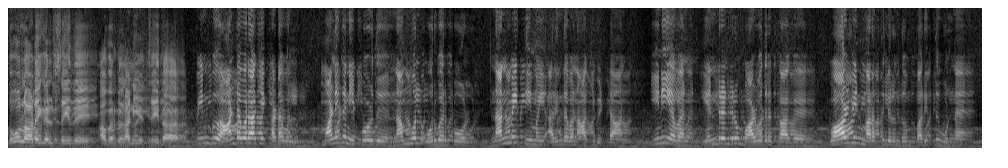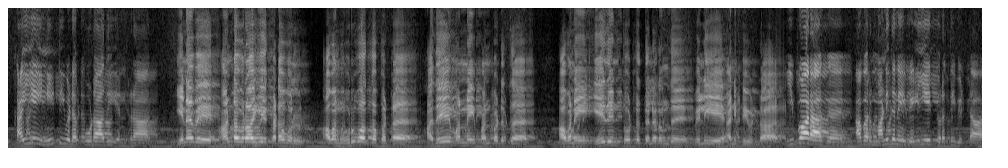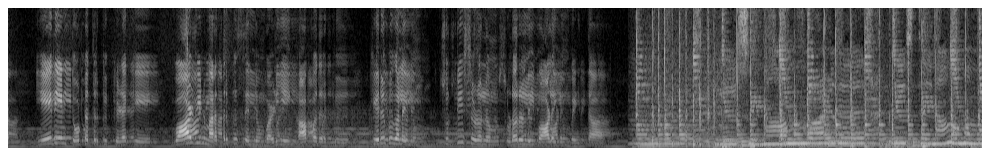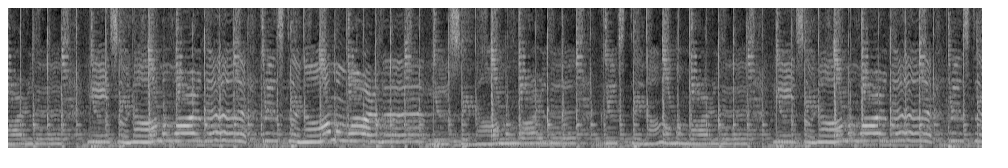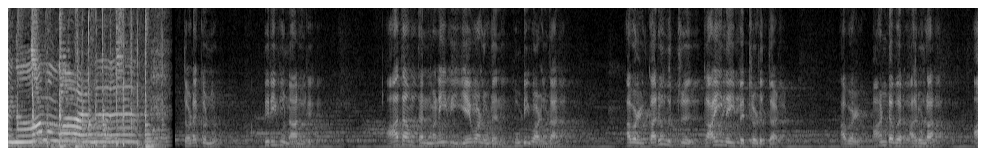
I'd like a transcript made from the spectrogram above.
தோலாடைகள் செய்து அவர்கள் அணியச் செய்தார். பின்பு ஆண்டவராகிய கடவுள் மனிதன் இப்பொழுது நம்முள் ஒருவர் போல் நன்மை தீமை அறிந்தவன் ஆகிவிட்டான். இனி அவன் என்றென்றும் வாழ்வதற்காக வாழ்வின் மரத்திலிருந்தும் பறித்து உண்ண கையை நீட்டிவிடக் கூடாது என்றார். எனவே ஆண்டவராகிய கடவுள் அவன் உருவாக்கப்பட்ட அதே மண்ணை பண்படுத்த அவனை ஏதேன் தோட்டத்திலிருந்து வெளியே அனுப்பிவிட்டார். இவ்வாறாக அவர் மனிதனை வெளியே துரத்திவிட்டார். ஏதேன் தோட்டத்திற்கு கிழக்கே வாழ்வின் மரத்திற்கு செல்லும் வழியை காப்பதற்கு கெருபுகளையும் சுற்றி சுழலும் சுடரொளி வாளையும் வைத்தார். இயேசு நாமம் வாழ்க நாமம் வாழ்க. கிறிஸ்து நாமம் வாழ்க. நாமம் கிறிஸ்து நாமம் வாழ்க. பிரிவு நான்கு. ஆதாம் தன் மனைவி ஏவாளுடன் கூடி வாழ்ந்தான். அவள் கருவுற்று காயினை பெற்றெடுத்தாள். அவள் ஆண்டவர் அருளால்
